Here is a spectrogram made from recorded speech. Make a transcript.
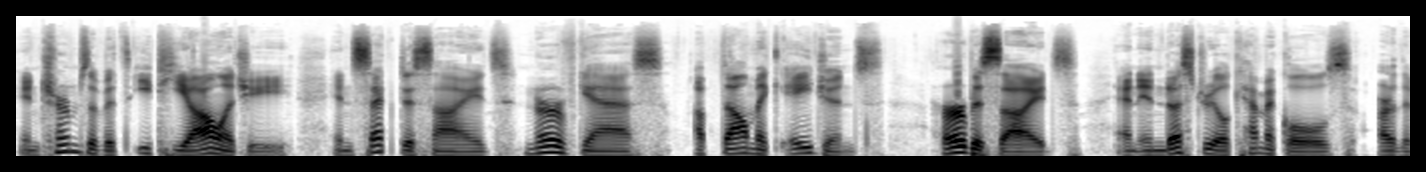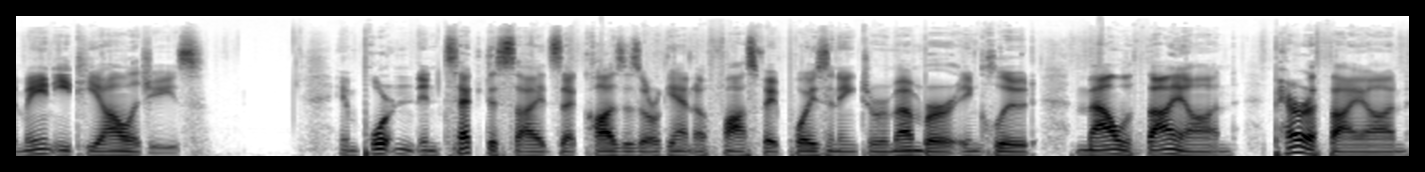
In terms of its etiology, insecticides, nerve gas, ophthalmic agents, herbicides, and industrial chemicals are the main etiologies. Important insecticides that causes organophosphate poisoning to remember include malathion, parathion,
